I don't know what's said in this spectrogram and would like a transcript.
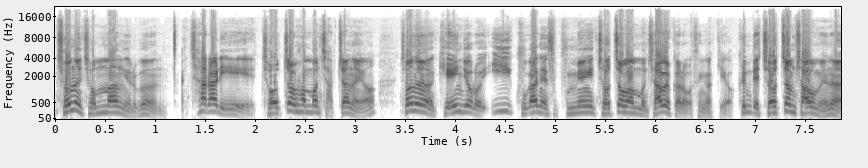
저는 전망 여러분 차라리 저점 한번 잡잖아요. 저는 개인적으로 이 구간에서 분명히 저점 한번 잡을 거라고 생각해요. 근데 저점 잡으면은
